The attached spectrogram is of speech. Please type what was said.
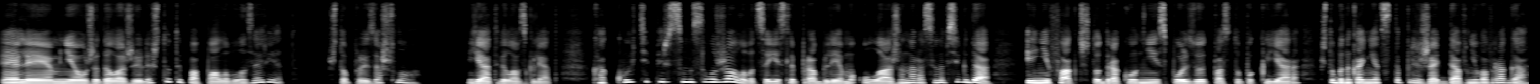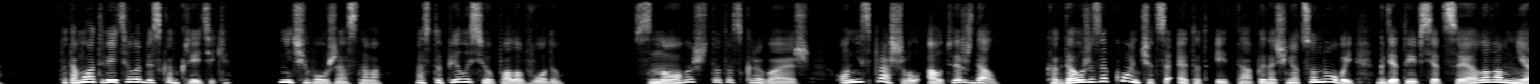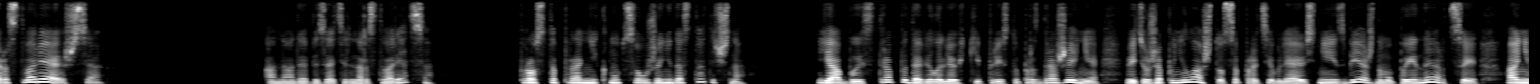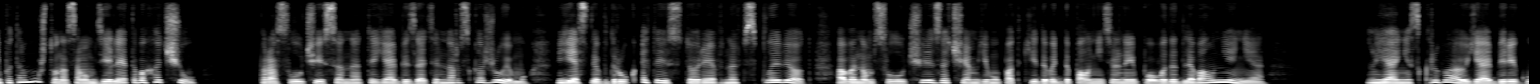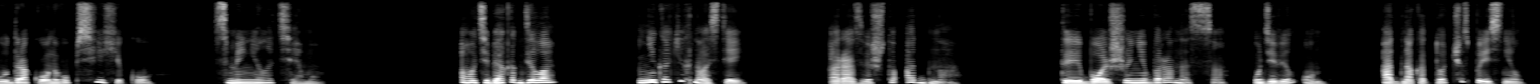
Элия, мне уже доложили, что ты попала в лазарет. Что произошло? Я отвела взгляд. Какой теперь смысл жаловаться, если проблема улажена раз и навсегда? И не факт, что дракон не использует поступок Кьяра, чтобы наконец-то прижать давнего врага. Потому ответила без конкретики. Ничего ужасного. Оступилась и упала в воду. Снова что-то скрываешь. Он не спрашивал, а утверждал. Когда уже закончится этот этап и начнется новый, где ты всецело во мне растворяешься? А надо обязательно растворяться? Просто проникнуться уже недостаточно — я быстро подавила легкий приступ раздражения, ведь уже поняла, что сопротивляюсь неизбежному по инерции, а не потому, что на самом деле этого хочу. Про случай с Анеттой я обязательно расскажу ему, если вдруг эта история вновь всплывет, а в ином случае зачем ему подкидывать дополнительные поводы для волнения? Я не скрываю, я берегу драконову психику. Сменила тему. «А у тебя как дела?» «Никаких новостей?» Разве что одна. «Ты больше не баронесса», — удивил он. Однако тотчас пояснил.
